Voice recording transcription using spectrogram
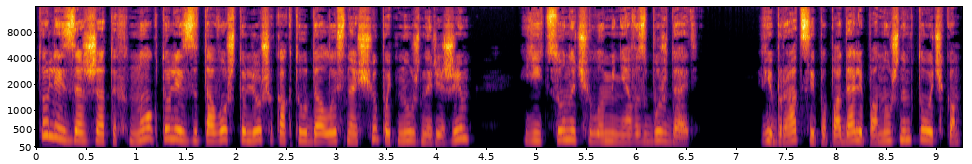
то ли из-за сжатых ног, то ли из-за того, что Лёше как-то удалось нащупать нужный режим, яйцо начало меня возбуждать. Вибрации попадали по нужным точкам,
